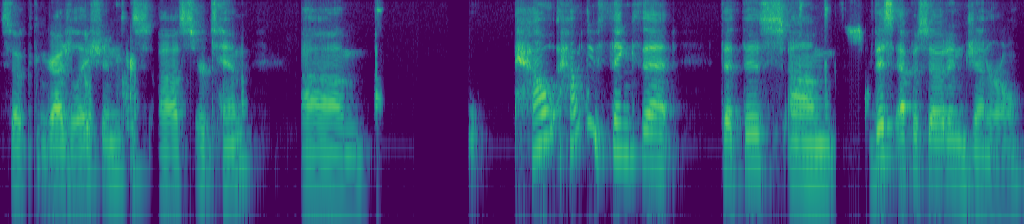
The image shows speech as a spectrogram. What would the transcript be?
so congratulations, uh, Sir Tim. Um, how how do you think that that this um, this episode in general,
